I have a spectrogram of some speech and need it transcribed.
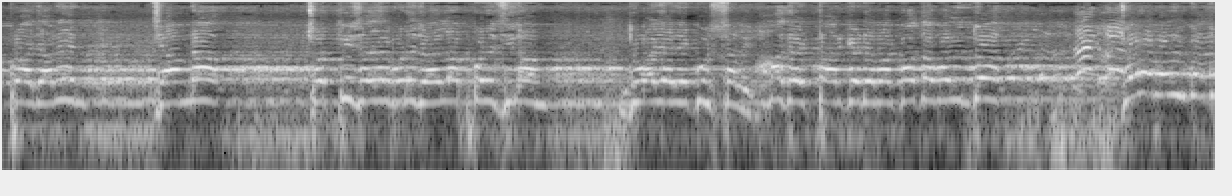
আপনারা জানেন যে ছত্রিশ হাজার ভোটে জয়লাভ করেছিলাম দু হাজার একুশ সালে। আমাদের টার্গেট এবার কত বলুন তো? জয় বলুন কত?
